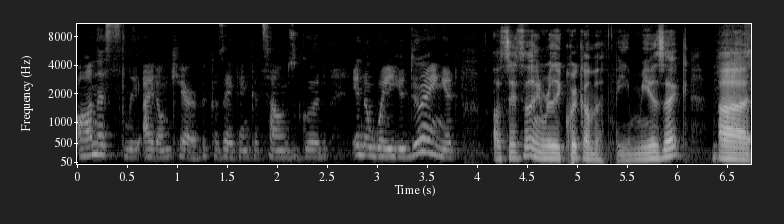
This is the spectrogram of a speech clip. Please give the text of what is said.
honestly I don't care because I think it sounds good in the way you're doing it. I'll say something really quick on the theme music. Uh,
